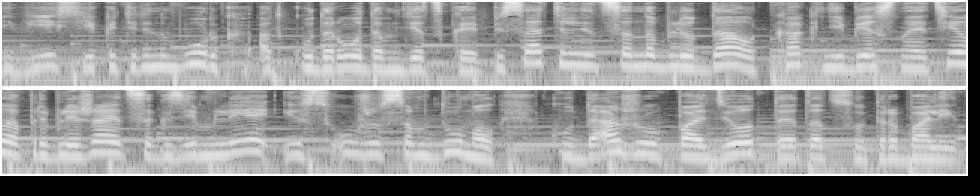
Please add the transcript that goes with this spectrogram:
И весь Екатеринбург, откуда родом детская писательница, наблюдал, как небесное тело приближается к Земле и с ужасом думал, куда же упадет этот суперболид.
